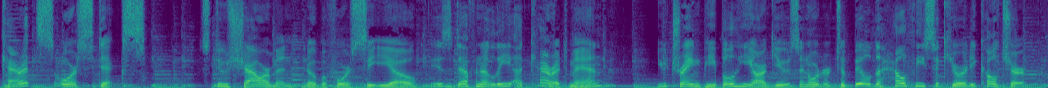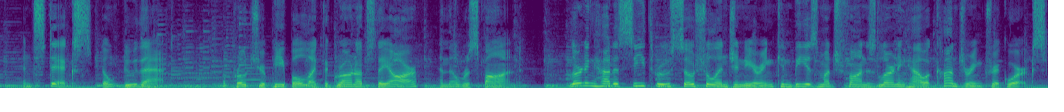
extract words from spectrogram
Carrots or sticks? Stu Sjouwerman, Know Before's CEO, is definitely a carrot man. You train people, he argues, in order to build a healthy security culture, and sticks don't do that. Approach your people like the grown ups they are, and they'll respond. Learning how to see through social engineering can be as much fun as learning how a conjuring trick works.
